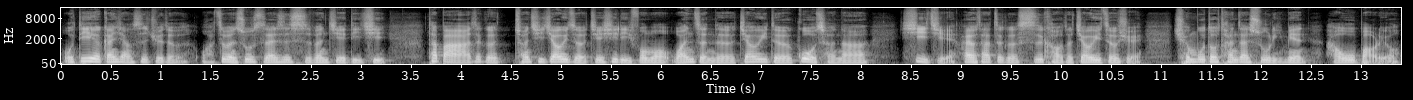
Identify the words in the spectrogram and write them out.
我第一个感想是觉得，哇，这本书实在是十分接地气。他把这个传奇交易者杰西·里佛摩完整的交易的过程啊、细节，还有他这个思考的交易哲学，全部都摊在书里面，毫无保留，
